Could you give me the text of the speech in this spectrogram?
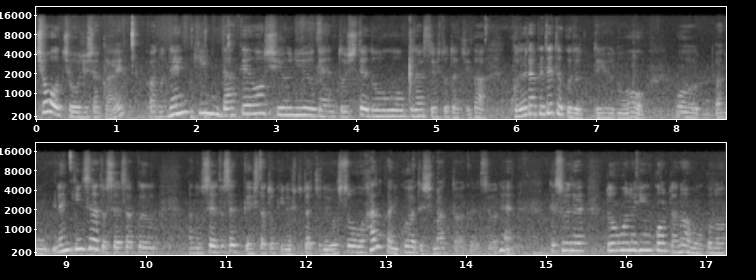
超長寿社会あの年金だけを収入源として老後を暮らす人たちがこれだけ出てくるっていうのをもうあの年金制度政策あの制度設計した時の人たちの予想をはるかに超えてしまったわけですよね。でそれで老後の貧困というのはもうこの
